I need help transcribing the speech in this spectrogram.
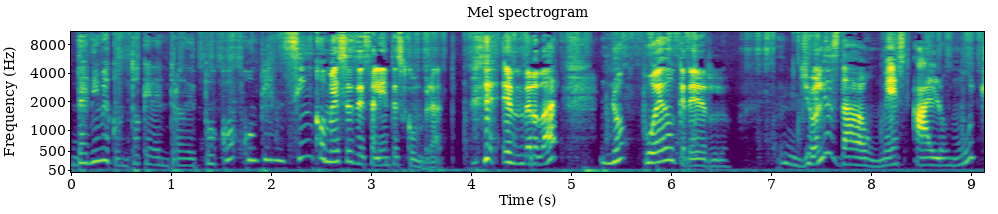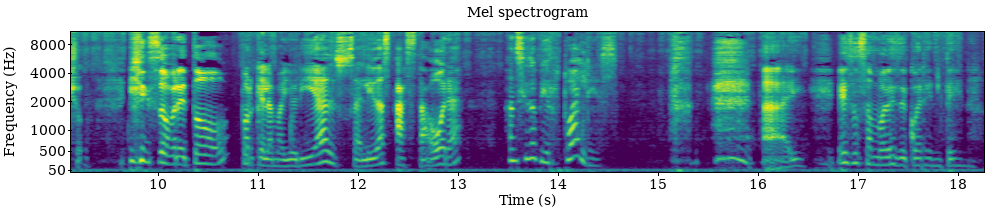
Dani me contó que dentro de poco cumplen cinco meses de salientes con Brad. en verdad, no puedo creerlo. Yo les daba un mes a lo mucho. Y sobre todo porque la mayoría de sus salidas hasta ahora han sido virtuales. Ay, esos amores de cuarentena.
